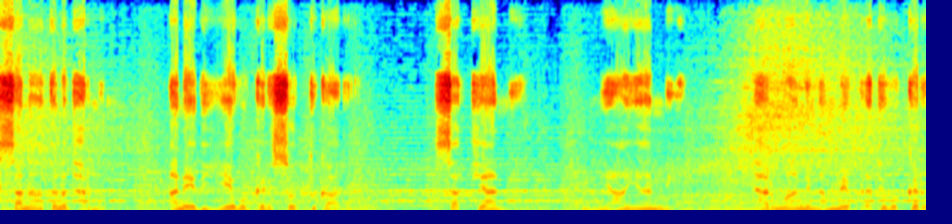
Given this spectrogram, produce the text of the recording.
సనాతన ధర్మం అనేది ఏ ఒక్కరి సొత్తు కాదు. సత్యాన్ని న్యాయాన్ని ధర్మాన్ని నమ్మే ప్రతి ఒక్కరూ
